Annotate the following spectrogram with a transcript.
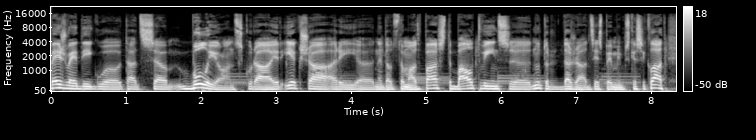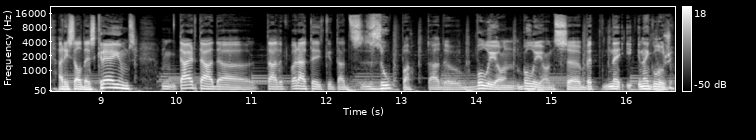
vēžveidīgo tāds buļļons, kurā ir iekšā arī nedaudz tomātu pasta, baltvīns, nu, tur dažādas iespējamības, kas ir klāt, arī saldējs krējums. Tā ir tāda, tāda varētu teikt, tāds zupa, tāda buļļons, bet ne, ne gluži.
